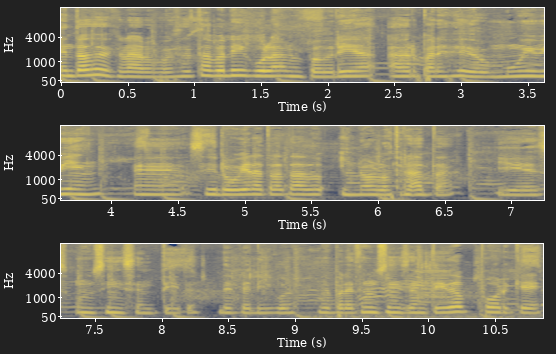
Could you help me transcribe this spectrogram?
Entonces, claro, pues esta película me podría haber parecido muy bien eh, si lo hubiera tratado y no lo trata. Y es un sinsentido de película. Me parece un sinsentido porque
